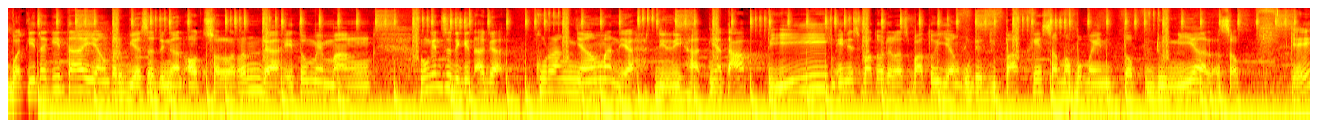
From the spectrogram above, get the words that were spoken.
buat kita-kita yang terbiasa dengan outsole rendah itu memang mungkin sedikit agak kurang nyaman ya dilihatnya. Tapi ini sepatu adalah sepatu yang udah dipakai sama pemain top dunia loh sob. Oke,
